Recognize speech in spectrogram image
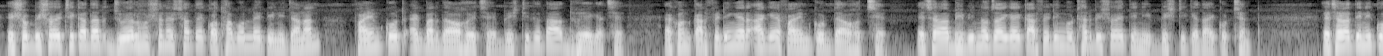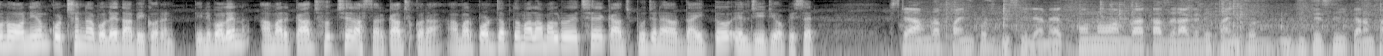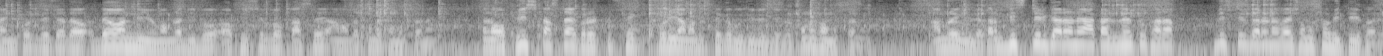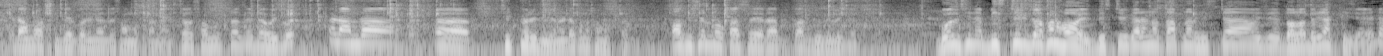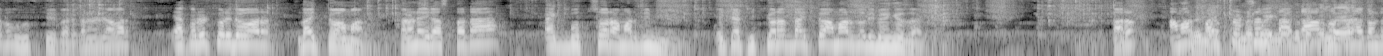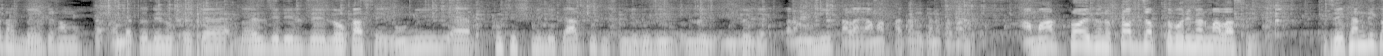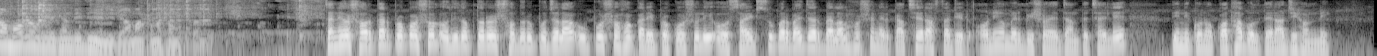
এসব বিষয়ে ঠিকাদার জুয়েল হোসেনের সাথে কথা বললে তিনি জানান ফাইম কোট একবার দেওয়া হয়েছে বৃষ্টিতে তা ধুয়ে গেছে। এখন কার্পেটিংয়ের আগে ফাইম কোট দেওয়া হচ্ছে। এছাড়া বিভিন্ন জায়গায় কার্পেটিং ওঠার বিষয়ে তিনি বৃষ্টিকে দায় করছেন। এছাড়া তিনি কোনো অনিয়ম করছেন না বলে দাবি করেন। তিনি বলেন, আমার কাজ হচ্ছে রাস্তার কাজ করা। আমার পর্যাপ্ত মালামাল রয়েছে, কাজ বুঝে নেওয়ার দায়িত্ব এলজিইডি অফিসের। আমরা ফাইন কোড দিছিলাম। এখনও আমরা কাজের আগে দিয়ে ফাইন কোড দিতেছি, কারণ ফাইন কোড যেটা দেওয়া- দেওয়ার নিয়ম আমরা দিব, অফিসের লোক আছে, আমাদের কোনো সমস্যা নাই। কারণ অফিস কাজটা অ্যাকুরেট করি আমাদের থেকে বুঝিয়ে দেবে কোনো সমস্যা নাই। আমরা এগুলো কারণ বৃষ্টির কারণে আকাশ যেহেতু খারাপ, বৃষ্টির কারণে ভাই সমস্যা হইতেই পারে। এটা আমরা অস্বীকার করি না যে সমস্যা নাই। তো সমস্যা যেটা হইব এটা আমরা ঠিক করে দিই। এটা কোনো সমস্যা নেই। অফিসের লোক আছে, এরা কাজ বুঝিয়ে যাবে। বলছি না, বৃষ্টির যখন হয়, বৃষ্টির কারণে তো আপনার হিসটা ওই যে দলাদলি আটকে যায়। এটা তো উঠতেই পারে। কারণ এটা আবার অ্যাকোরেট করে দেওয়ার দায়িত্ব আমার। কারণ এই রাস্তাটা এক বছর আমার জিম্মে। এটা ঠিক করার দায়িত্ব আমার যদি ভেঙে যায়। কারণ আমার ফাইভ পার্সেন্ট টাকা সরকার অ্যাকাউন্টে থাকবে এটা আমরা তো দিন এটা এলজিডির যে লোক আছে উনি পঁচিশ মিলি কাজ পঁচিশ মিলি বুঝি লই- লই যায়। কারণ উনি খালায় আমার থাকার এখানে কথা না। আমার প্রয়োজনে পর্যাপ্ত পরিমাণ মাল আছে। যেখান দিয়ে কম হবে উনি এখান দিয়ে দিয়ে নিবে আমার কোনো সমস্যা নেই। স্থানীয় সরকার প্রকৌশল অধিদপ্তরের সদর উপজেলা উপসহকারী প্রকৌশলী ও সাইট সুপারভাইজার বেলাল হোসেনের কাছে রাস্তাটির অনিয়মের বিষয়ে জানতে চাইলে তিনি কোনো কথা বলতে রাজি হননি।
